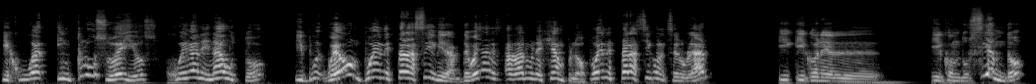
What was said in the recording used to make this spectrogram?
que jugar, incluso ellos juegan en auto y, weón, pueden estar así, mira, te voy a, dar un ejemplo. Pueden estar así con el celular y, con el. y conduciendo.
